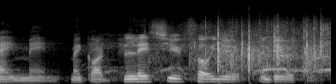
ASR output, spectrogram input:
Amen. May God bless you, fill you, and be with you.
